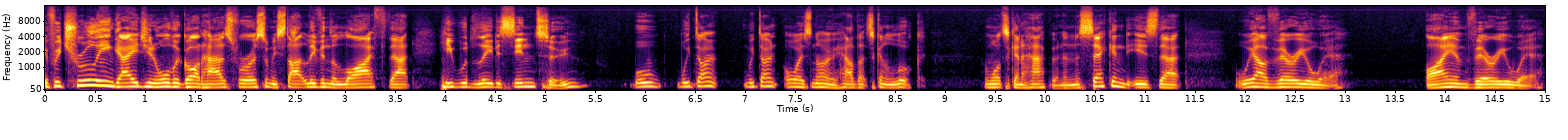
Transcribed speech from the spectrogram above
if we truly engage in all that God has for us and we start living the life that He would lead us into, well, we don't, we don't always know how that's going to look and what's going to happen. And the second is that we are very aware. I am very aware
